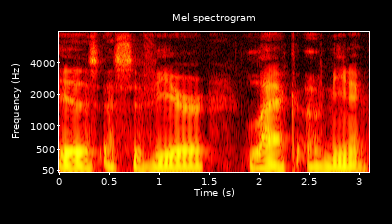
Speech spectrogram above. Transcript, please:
is a severe lack of meaning,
